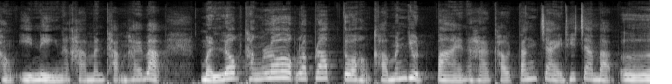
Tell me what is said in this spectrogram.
ของอีหนิงนะคะ มันทำให้แบบเหมือนโลกทั้งโลก รอบๆ ตัวของเขามันหยุดไปนะคะ เขาตั้งใจที่จะแบบเออ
